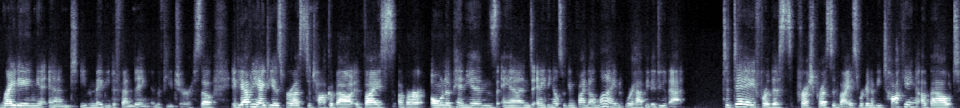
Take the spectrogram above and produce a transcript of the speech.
writing and even maybe defending in the future. So if you have any ideas for us to talk about advice of our own opinions and anything else we can find online, we're happy to do that. Today for this fresh pressed advice, we're going to be talking about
